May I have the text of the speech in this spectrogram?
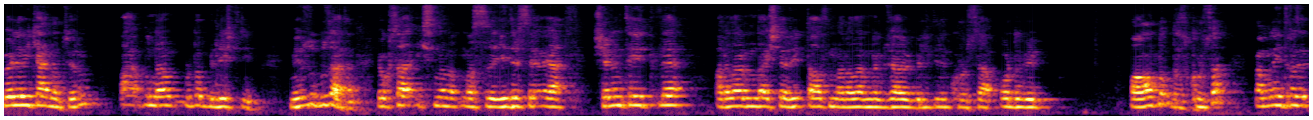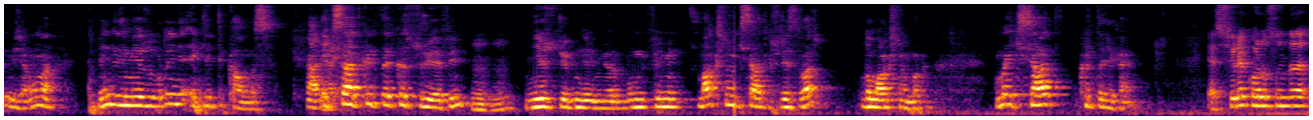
Böyle bir hikaye anlatıyorum. Bunları burada birleştireyim. Mevzu bu zaten. Yoksa ikisinin anlatması yedirse veya Sharon Tate ile aralarında işte Rick Dalton'ın aralarında güzel bir birliktelik kursa, orada bir bağlantı noktası kursa Ben buna itiraz etmeyeceğim ama benim dediğim mevzu burada yine eklektik kalması. Yani Evet. 2 saat 40 dakika sürüyor film. Hı hı. Niye sürüyor bilmiyorum. Bu filmin maksimum 2 saatlik süresi var. Bu da maksimum bakın. Ama 2 saat 40 dakika. yani. Ya süre konusunda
